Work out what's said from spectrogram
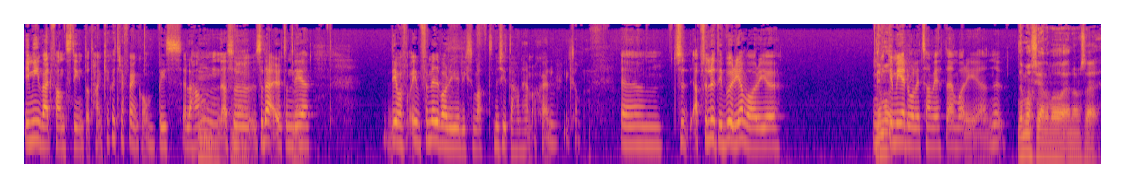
I min värld fanns det inte att han kanske träffar en kompis eller han, alltså sådär. Utan det, det var, för mig var det ju liksom att nu sitter han hemma själv. Liksom. Ehm, så absolut, i början var det ju Det mycket må- mer dåligt samvete än vad det är nu. Det måste ju ändå vara en av de så här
